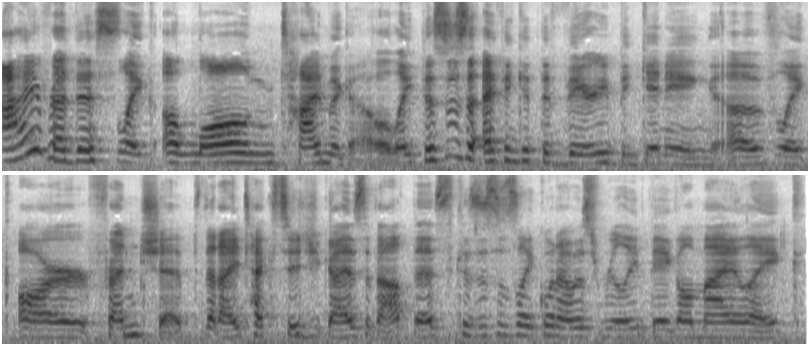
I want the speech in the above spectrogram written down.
I read this like a long time ago. Like this is I think at the very beginning of like our friendship that I texted you guys about this because this is like when I was really big on my like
